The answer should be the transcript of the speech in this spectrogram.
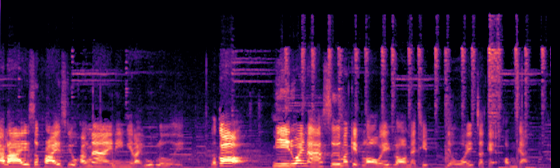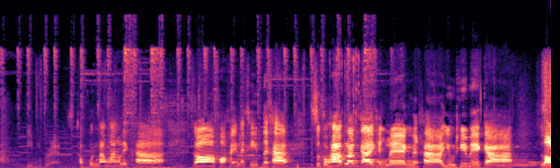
อะไรเซอร์ไพรส์อยู่ข้างในนี่มีหลายลูกเลย แล้วก็มีด้วยนะ ซื้อมาเก็บรอไว้รอแม่ทิพย์เดี๋ยวไว้จะแกะพร้อมกันนะคะมีมีแบรนด์ขอบคุณมาก ๆ เลยค่ะ ก็ขอให้แม่ทิพย์นะคะ สุขภาพร่างกายแข็งแรงนะคะ อยู่ที่อเมริกา รอ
